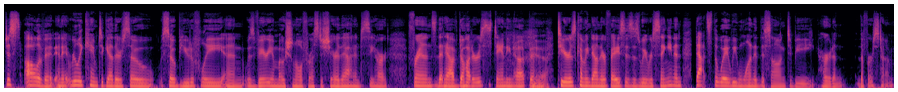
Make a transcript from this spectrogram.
just all of it. And it really came together so so beautifully and was very emotional for us to share that and to see our friends that have daughters standing up and Yeah. tears coming down their faces as we were singing. And that's the way we wanted the song to be heard in the first time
